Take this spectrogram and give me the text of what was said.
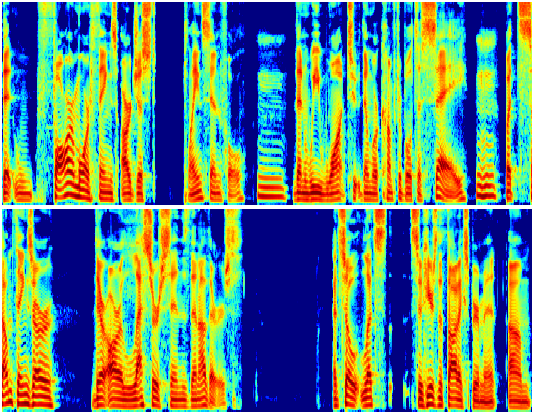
that far more things are just plain sinful than we want to than we're comfortable to say. But some things are there are lesser sins than others. And so let's so here's the thought experiment. Um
